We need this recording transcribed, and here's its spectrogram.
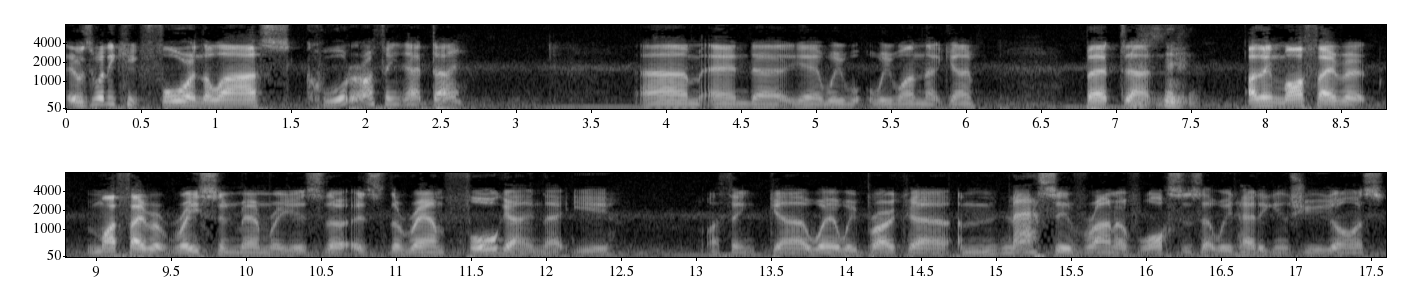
it was when he kicked four in the last quarter, I think, that day. Um, and uh, yeah, we we won that game. But uh, I think my favourite my favourite recent memory is the is the round four game that year. I think uh, where we broke a, a massive run of losses that we'd had against you guys,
